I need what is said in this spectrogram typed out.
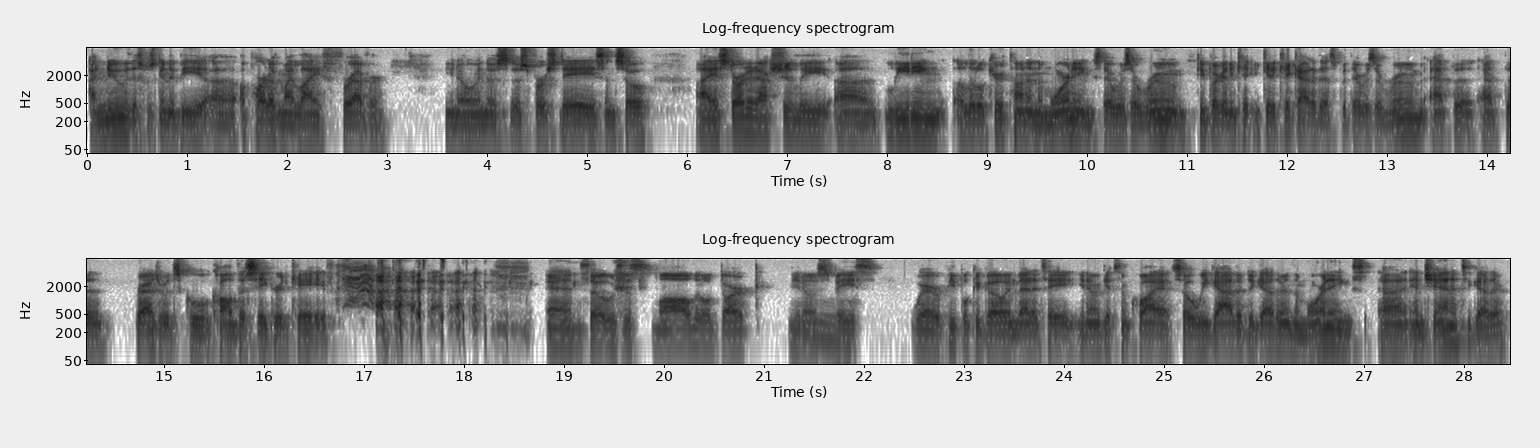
i knew this was going to be a, a, part of my life forever you know in those those first days and so I started actually uh, leading a little kirtan in the mornings. There was a room. People are going to get a kick out of this, but there was a room at the at the graduate school called the Sacred Cave, and so it was this small little dark, you know, mm. space where people could go and meditate, you know, and get some quiet. So we gathered together in the mornings uh, and chanted together,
